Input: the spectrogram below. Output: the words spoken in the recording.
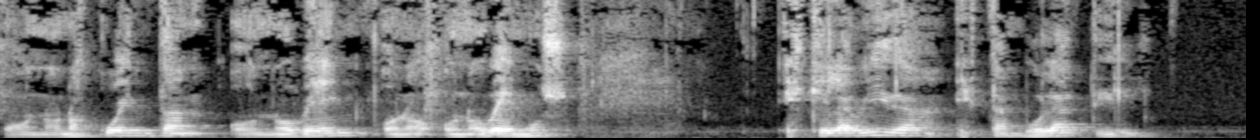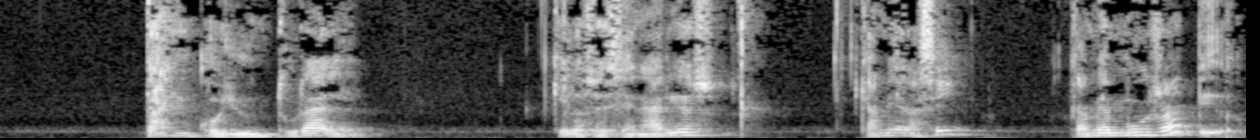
o no nos cuentan, o no ven, o no, o no vemos, es que la vida es tan volátil, tan coyuntural, que los escenarios cambian así, cambian muy rápido,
